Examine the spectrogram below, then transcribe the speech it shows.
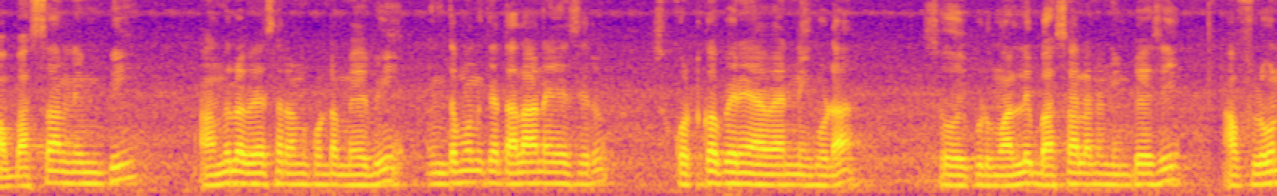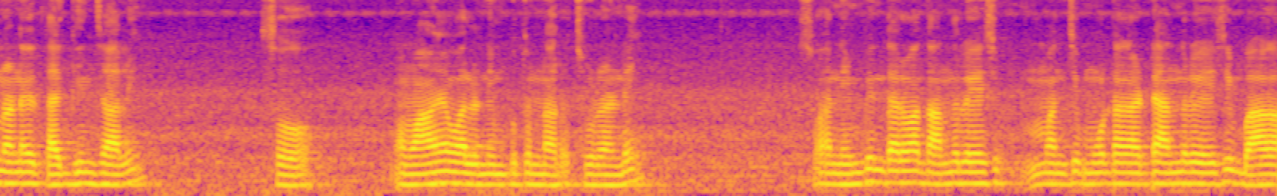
ఆ బస్సాలు నింపి అందులో వేశారనుకుంటా మేబీ. ఇంతకుముందుకైతే అలానే వేసారు సో కొట్టుకుపోయినాయి అవన్నీ కూడా. సో ఇప్పుడు మళ్ళీ బస్సాలను నింపేసి ఆ ఫ్లోన్ అనేది తగ్గించాలి. సో మా మామయ్య వాళ్ళు నింపుతున్నారు చూడండి. సో అది నింపిన తర్వాత అందులో వేసి మంచి మూట కట్టి అందులో వేసి బాగా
